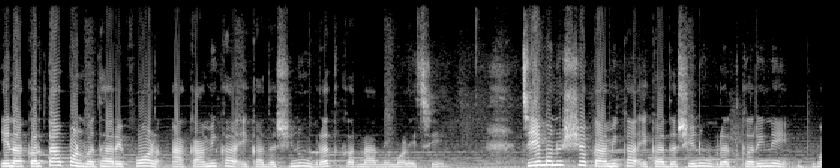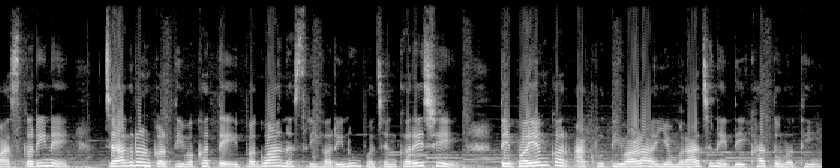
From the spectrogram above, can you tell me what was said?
એના કરતાં પણ વધારે ફળ આ કામિકા એકાદશીનું વ્રત કરનારને મળે છે. જે મનુષ્ય કામિકા એકાદશીનું વ્રત કરીને, ઉપવાસ કરીને જાગરણ કરતી વખતે ભગવાન શ્રી હરિનું ભજન કરે છે, તે ભયંકર આકૃતિવાળા યમરાજને દેખાતો નથી,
